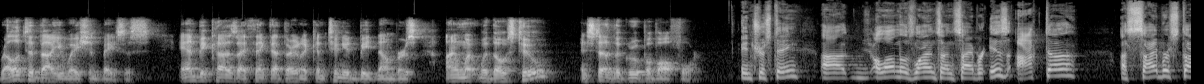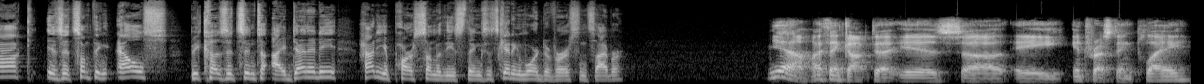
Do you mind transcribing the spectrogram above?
relative valuation basis, and because I think that they're going to continue to beat numbers, I went with those two instead of the group of all four. Interesting. Uh, along those lines on cyber, is Okta a cyber stock? Is it something else because it's into identity? How do you parse some of these things? It's getting more diverse in cyber. Yeah, I think Okta is uh, a interesting play.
